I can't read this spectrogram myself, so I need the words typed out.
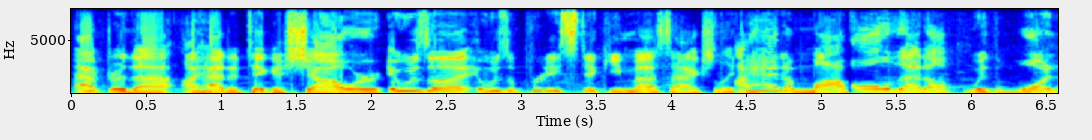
after that, I had to take a shower. It was a it was a pretty sticky mess actually. I had to mop all that up with one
